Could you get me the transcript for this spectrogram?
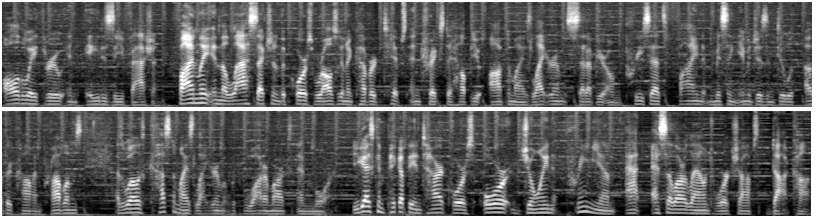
all the way through in A to Z fashion. Finally, in the last section of the course, we're also going to cover tips and tricks to help you optimize Lightroom, set up your own presets, find missing images, and deal with other common problems, as well as customize Lightroom with watermarks and more. You guys can pick up the entire course or join premium at slrloungeworkshops.com.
